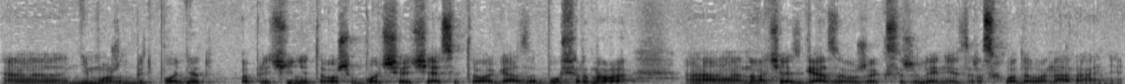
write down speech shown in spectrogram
э, не может быть поднят по причине того, что большая часть этого газа буферного, ну а часть газа уже, к сожалению, израсходована ранее.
